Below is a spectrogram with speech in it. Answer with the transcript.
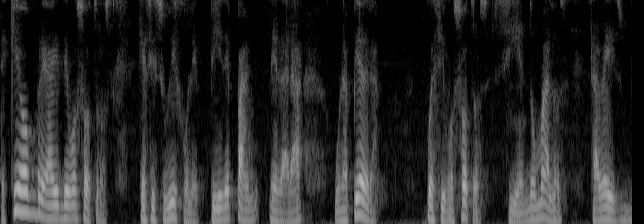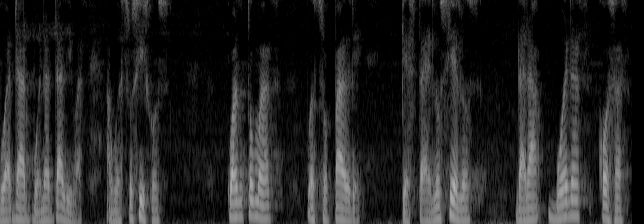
¿De qué hombre hay de vosotros que si su hijo le pide pan, le dará una piedra? Pues si vosotros, siendo malos, sabéis dar buenas dádivas a vuestros hijos, cuánto más vuestro Padre que está en los cielos dará buenas cosas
